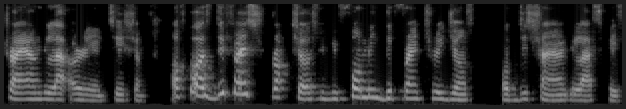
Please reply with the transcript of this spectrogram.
triangular orientation. Of course, different structures will be forming different regions of this triangular space.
